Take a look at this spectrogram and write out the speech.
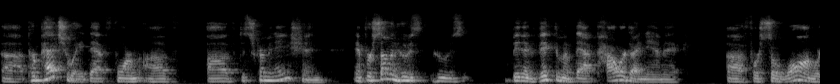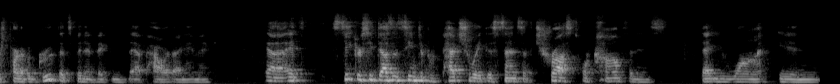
uh, perpetuate that form of of discrimination. And for someone who's who's been a victim of that power dynamic uh, for so long, or is part of a group that's been a victim of that power dynamic, uh, secrecy doesn't seem to perpetuate the sense of trust or confidence that you want in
